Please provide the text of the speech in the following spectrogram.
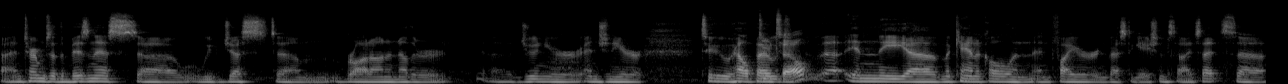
Uh, in terms of the business, uh, we've just um, brought on another uh, junior engineer to help out uh, in the uh, mechanical and, and fire investigation sides. That's uh,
